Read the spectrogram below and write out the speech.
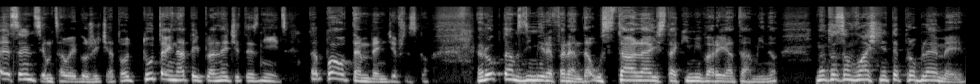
esencją całego życia. To tutaj na tej planecie to jest nic. To potem będzie wszystko. Rób tam z nimi referenda, ustalaj z takimi wariatami. No, no to są właśnie te problemy.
